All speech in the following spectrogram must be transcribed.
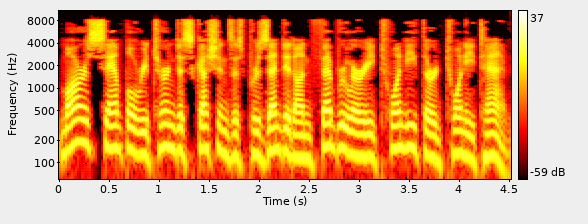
Mars sample return discussions is presented on February 23, 2010.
